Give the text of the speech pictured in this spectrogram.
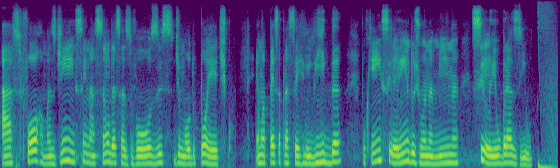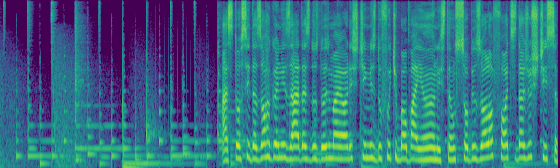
às formas de encenação dessas vozes de modo poético. É uma peça para ser lida, porque em se lendo Joana Mina se lê o Brasil. As torcidas organizadas dos dois maiores times do futebol baiano estão sob os holofotes da justiça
